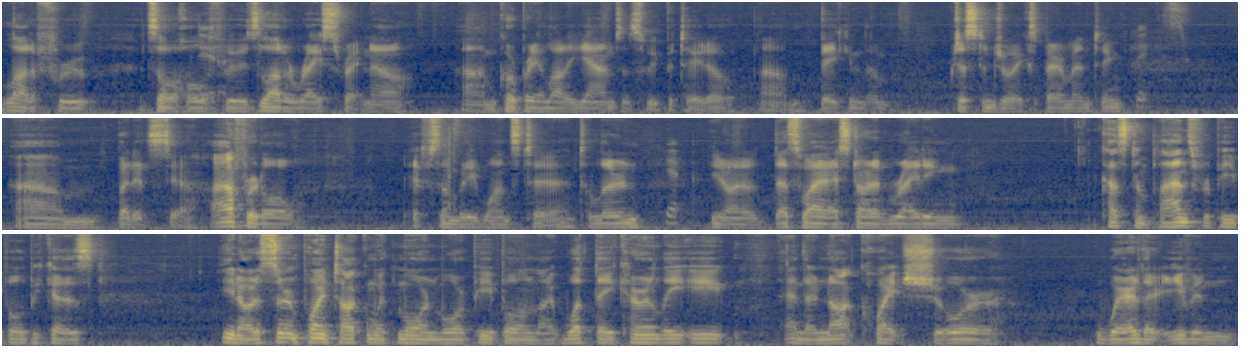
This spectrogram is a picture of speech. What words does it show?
a lot of fruit. It's all whole Yeah. foods. A lot of rice right now. Um, incorporating a lot of yams and sweet potato. Um, baking them. Just enjoy experimenting. Nice. Um, but it's yeah, I offer it all. If somebody wants to to learn, Yeah. you know, that's why I started writing custom plans for people because, you know, at a certain point, talking with more and more people and like what they currently eat, and they're not quite sure where they're even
